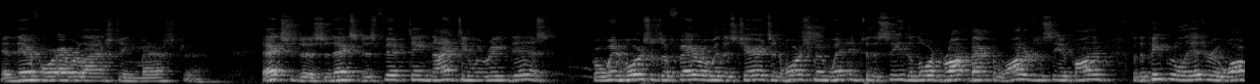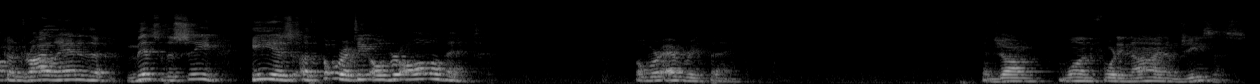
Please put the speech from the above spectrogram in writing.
and therefore everlasting Master. Exodus, in Exodus 15, 19, we read this. For when horses of Pharaoh with his chariots and horsemen went into the sea, the Lord brought back the waters of the sea upon them. But the people of Israel walked on dry land in the midst of the sea. He is authority over all of it, over everything. In John 1 49 of Jesus,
